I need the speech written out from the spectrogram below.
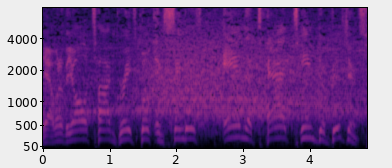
Yeah, one of the all-time greats both in singles and the tag team divisions.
